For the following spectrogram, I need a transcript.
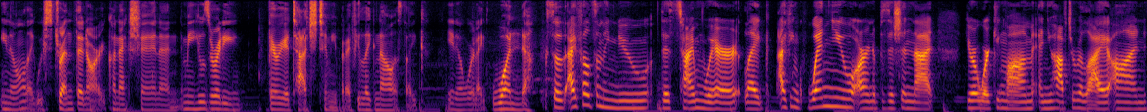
you know, like we strengthened our connection. And I mean, he was already very attached to me, but I feel like now it's like, you know, we're like one. So I felt something new this time where, like, I think when you are in a position that you're a working mom and you have to rely on,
